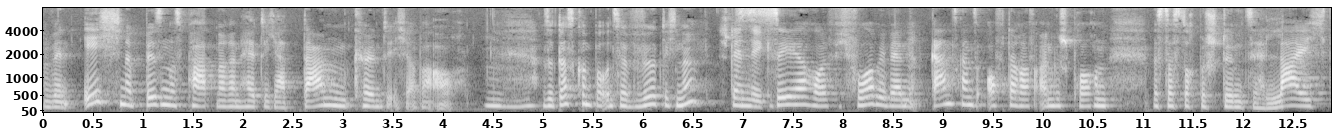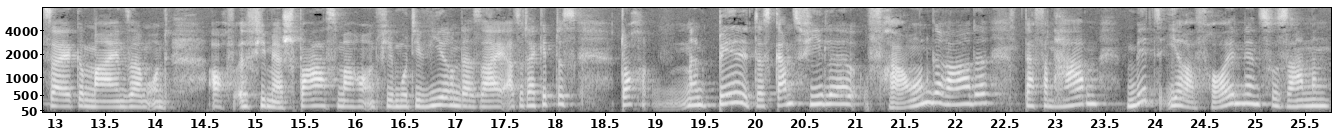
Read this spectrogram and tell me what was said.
Und wenn ich eine Businesspartnerin hätte, ja, dann könnte ich aber auch. Mhm. Also das kommt bei uns ja wirklich ne? ständig sehr häufig vor. Wir werden ja. ganz, ganz oft darauf angesprochen, dass das doch bestimmt sehr leicht sei gemeinsam und auch äh, viel mehr Spaß mache und viel motivierender sei. Also da gibt es doch ein Bild, das ganz viele Frauen gerade davon haben, mit ihrer Freundin zusammen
